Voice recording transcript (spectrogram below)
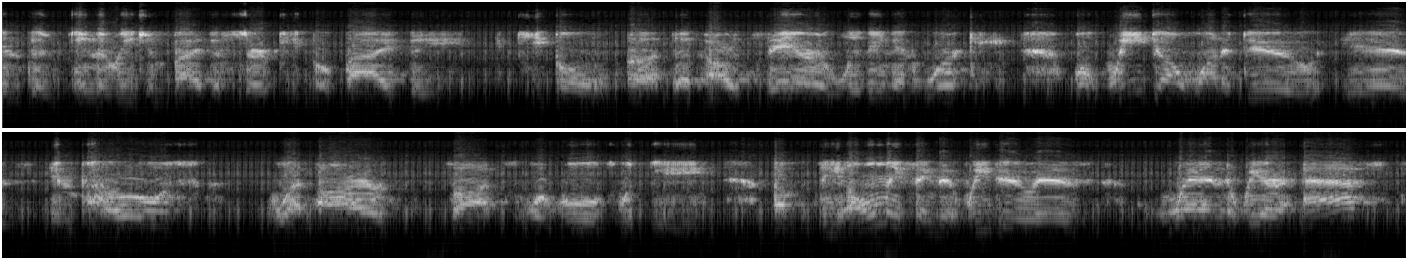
in the in the region, by the Serb people, by the people uh, that are there living and working. What we don't want to do is impose what our thoughts or rules would be. Um, the only thing that we do is when we are asked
